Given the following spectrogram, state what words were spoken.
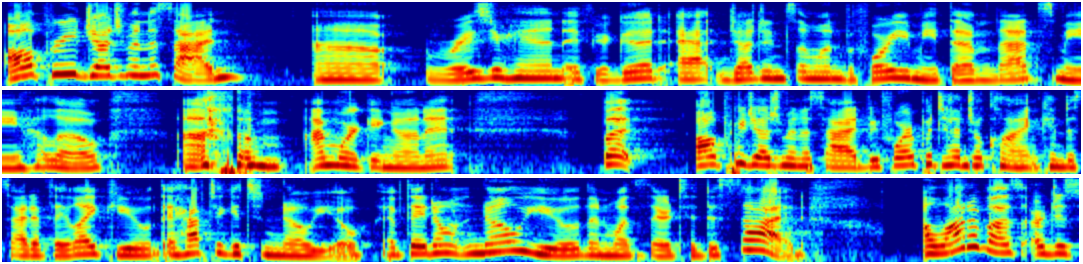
All prejudgment aside, uh, raise your hand if you're good at judging someone before you meet them. That's me. Hello. Um, I'm working on it. But all prejudgment aside, before a potential client can decide if they like you, they have to get to know you. If they don't know you, then what's there to decide? A lot of us are just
